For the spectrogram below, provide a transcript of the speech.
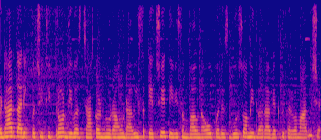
અઢાર તારીખ પછીથી ત્રણ દિવસ ઝાકળનો રાઉન્ડ આવી શકે છે તેવી સંભાવનાઓ પરેશ ગોસ્વામી દ્વારા વ્યક્ત કરવામાં આવી છે.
